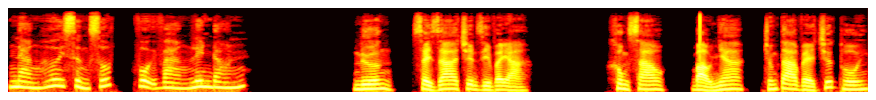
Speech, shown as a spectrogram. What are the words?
nàng hơi sừng sốt, vội vàng lên đón. Nương, xảy ra chuyện gì vậy à? Không sao, bảo nha, chúng ta về trước thôi.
